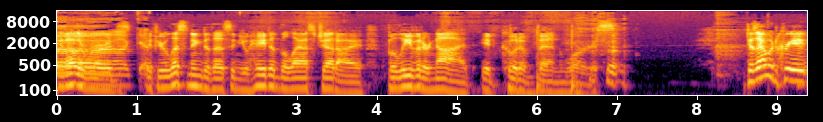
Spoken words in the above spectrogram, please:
in Uh, other words if you're listening to this and you hated the last jedi believe it or not it could have been worse because that would create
